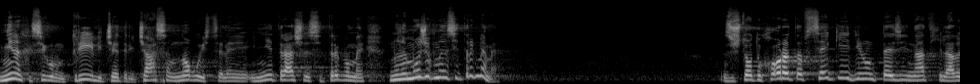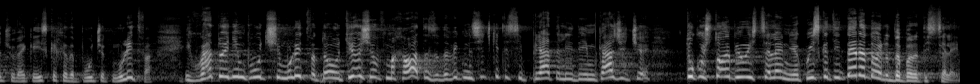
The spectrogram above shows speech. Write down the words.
минаха сигурно 3 или 4 часа, много изцеления и ние трябваше да си тръгваме, но не можехме да си тръгнеме. Защото хората, всеки един от тези над хиляда човека искаха да получат молитва. И когато един получише молитва, той отиваше в махалата, за да викне всичките си приятели и да им каже, че тук що е бил изцелен и ако искат и те да дойдат да бъдат изцелени.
